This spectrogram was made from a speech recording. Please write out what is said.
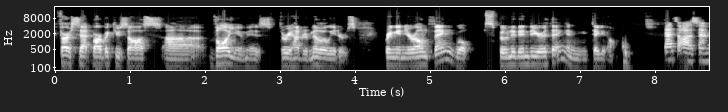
if our set barbecue sauce uh, volume is 300 milliliters, bring in your own thing. We'll spoon it into your thing and take it home. That's awesome,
